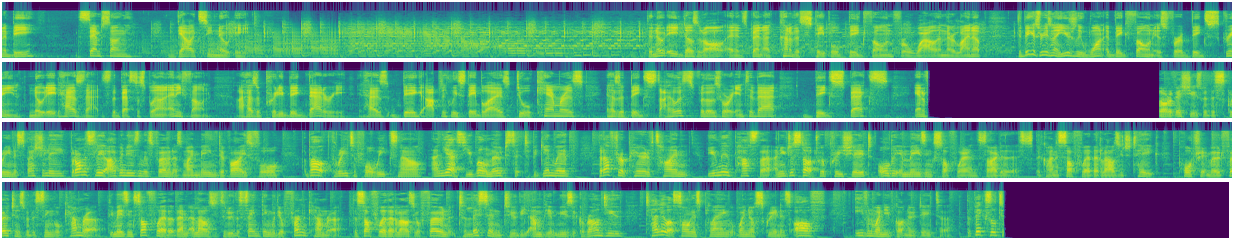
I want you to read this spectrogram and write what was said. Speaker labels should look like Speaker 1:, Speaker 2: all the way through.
Speaker 1: to be the Samsung Galaxy Note 8. The Note 8 does it all, and it's been a kind of a staple big phone for a while in their lineup. The biggest reason I usually want a big phone is for a big screen. Note 8 has that. It's the best display on any phone. Uh, it has a pretty big battery. It has big optically stabilized dual cameras. It has a big stylus for those who are into that, big specs,
Speaker 2: a lot of issues with the screen especially, but honestly I've been using this phone as my main device for about 3 to 4 weeks now, and yes, you will notice it to begin with, but after a period of time, you move past that and you just start to appreciate all the amazing software inside of this. The kind of software that allows you to take portrait mode photos with a single camera, the amazing software that then allows you to do the same thing with your front camera, the software that allows your phone to listen to the ambient music around you, tell you what song is playing when your screen is off, even when you've got no data. The Pixel 2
